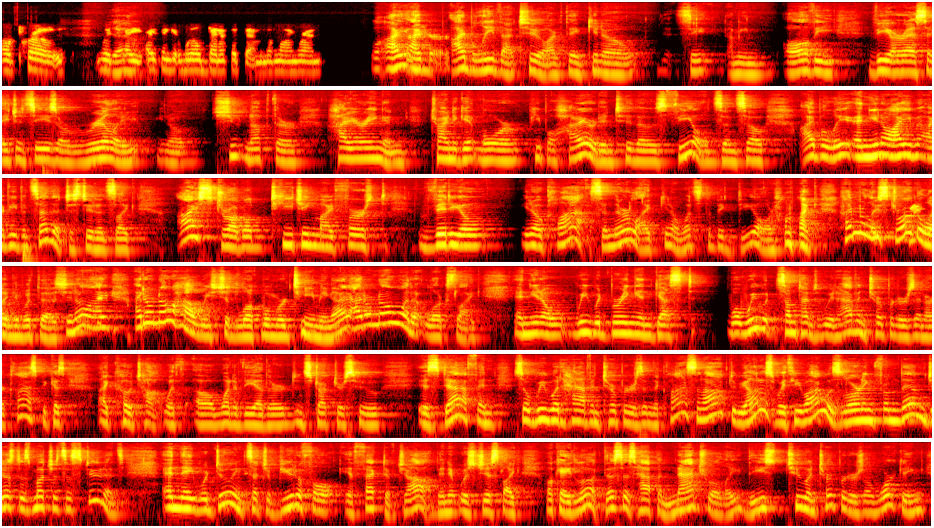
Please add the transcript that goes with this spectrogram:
are pros, which yeah. I, I, think it will benefit them in the long run. Well, I, I, sure. I believe that too. I think, you know, see, I mean, all the VRS agencies are really, you know, shooting up their hiring and trying to get more people hired into those fields. And so I believe, and you know, I even, I've even said that to students. Like, I struggled teaching my first video you know, class. And they're like, you know, what's the big deal? And I'm like, I'm really struggling with this. You know, I, I don't know how we should look when we're teaming. I, I don't know what it looks like. And, you know, we would bring in guest well, we would sometimes we'd have interpreters in our class because I co-taught with uh, one of the other instructors who is deaf, and so we would have interpreters in the class. And I have to be honest with you, I was learning from them just as much as the students, and they were doing such a beautiful, effective job. And it was just like, okay, look, this has happened naturally. These two interpreters are working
